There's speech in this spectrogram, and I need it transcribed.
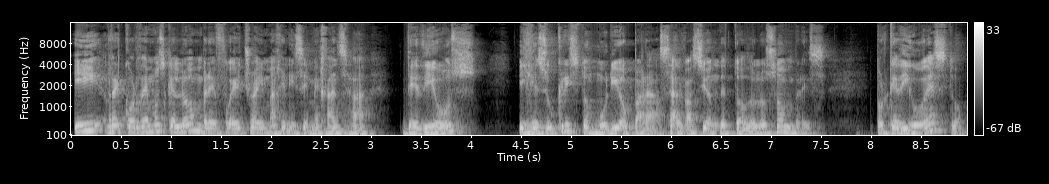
Y recordemos que el hombre fue hecho a imagen y semejanza de Dios, y Jesucristo murió para salvación de todos los hombres. ¿Por qué digo esto?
